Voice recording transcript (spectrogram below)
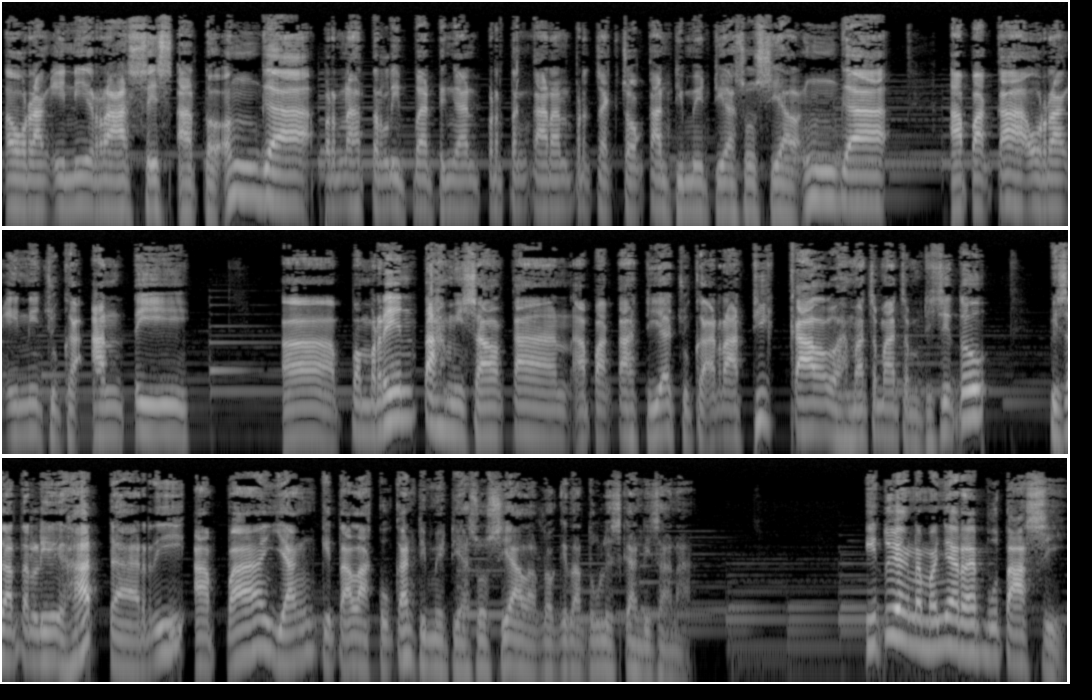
Orang ini rasis atau enggak, pernah terlibat dengan pertengkaran percekcokan di media sosial enggak, apakah orang ini juga anti uh, pemerintah misalkan, apakah dia juga radikal, macam-macam. Di situ bisa terlihat dari apa yang kita lakukan di media sosial atau kita tuliskan di sana. Itu yang namanya reputasi.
